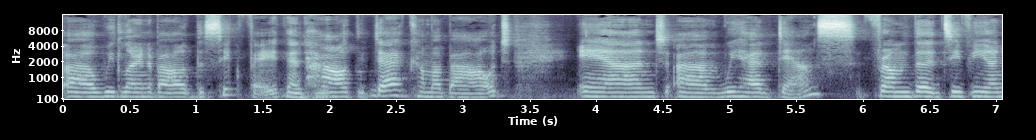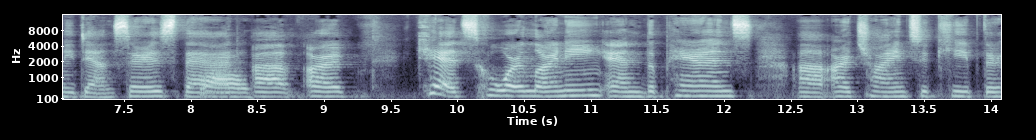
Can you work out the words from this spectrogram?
uh, we learn about the sikh faith and how did that come about. And um, we had dance from the Divyani dancers that Wow. uh, are kids who are learning and the parents uh, are trying to keep their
